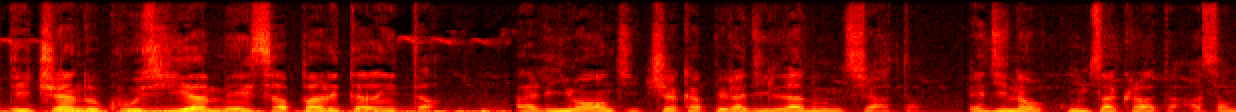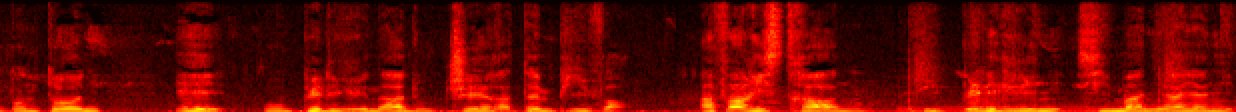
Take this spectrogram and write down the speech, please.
dicendo così a messa per l'eternità. Lì avanti c'è cappella di l'Annunziata, e di no consacrata a Sant'Antonio e un pellegrinaggio c'era tempi va. Affari strano, i pellegrini si mangiavano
